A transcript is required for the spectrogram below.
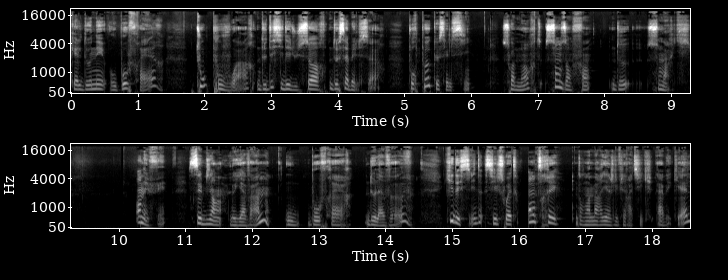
qu'elle donnait au beau-frère tout pouvoir de décider du sort de sa belle-sœur, pour peu que celle-ci soit morte sans enfant de son mari. En effet, c'est bien le Yavam, ou beau-frère de la veuve, qui décide s'il souhaite entrer dans un mariage léviratique avec elle,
